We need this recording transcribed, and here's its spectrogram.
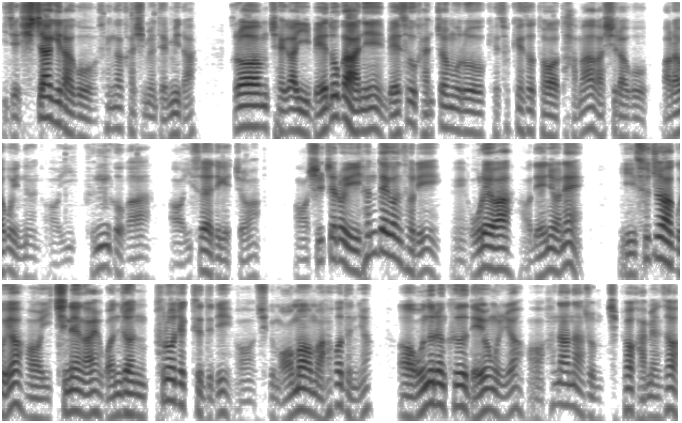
이제 시작이라고 생각하시면 됩니다. 그럼 제가 이 매도가 아닌 매수 관점으로 계속해서 더 담아가시라고 말하고 있는 어, 이 근거가 어, 있어야 되겠죠. 어, 실제로 이 현대건설이 예, 올해와 어, 내년에 이 수주하고요, 어, 이 진행할 원전 프로젝트들이 어, 지금 어마어마하거든요. 어, 오늘은 그 내용을요 어, 하나하나 좀 짚어가면서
